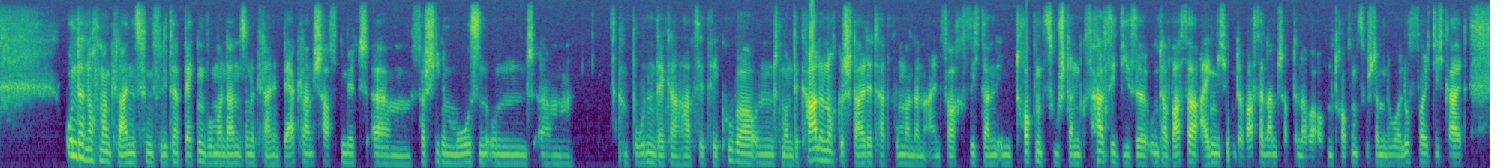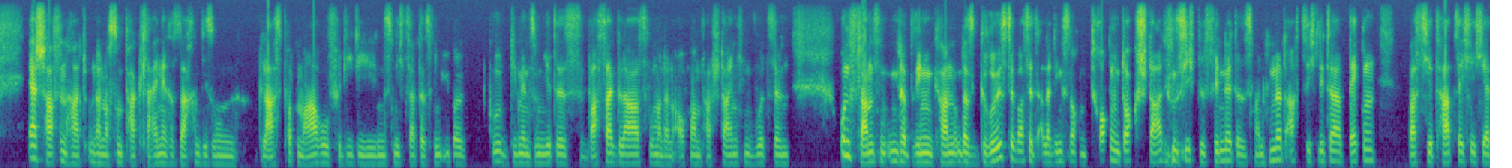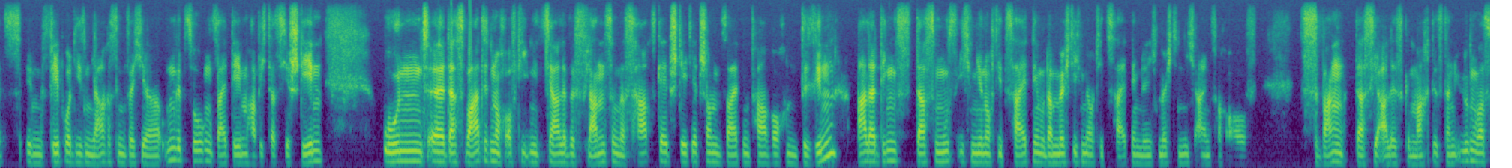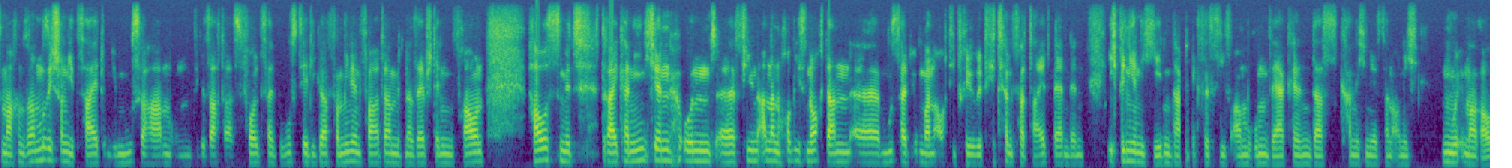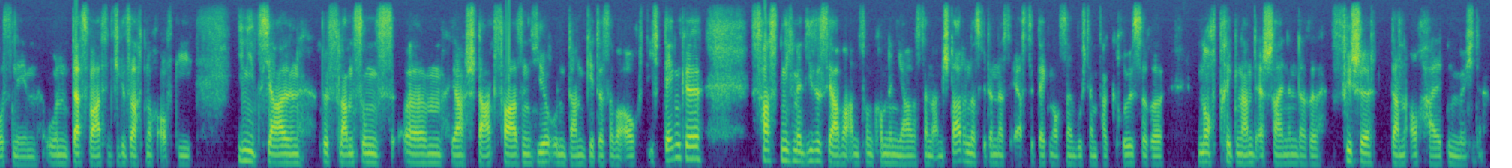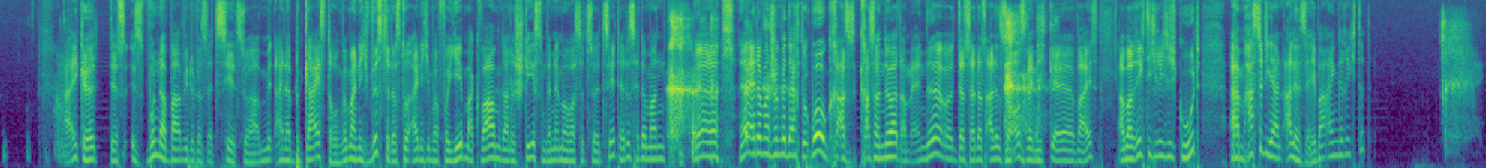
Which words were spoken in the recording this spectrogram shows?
Und dann nochmal ein kleines 5-Liter-Becken, wo man dann so eine kleine Berglandschaft mit ähm, verschiedenen Moosen und ähm, Bodendecker HCC Kuba und Monte Carlo noch gestaltet hat, wo man dann einfach sich dann im Trockenzustand quasi diese Unterwasser, eigentliche Unterwasserlandschaft, dann aber auch im Trockenzustand mit hoher Luftfeuchtigkeit erschaffen hat und dann noch so ein paar kleinere Sachen wie so ein Glaspot Maru, für die, die es nicht sagt, das ist wie ein über gut dimensioniertes Wasserglas, wo man dann auch mal ein paar Steinchen, Wurzeln und Pflanzen unterbringen kann. Und das Größte, was jetzt allerdings noch im Trockendock-Stadium sich befindet, das ist mein 180 Liter Becken, was hier tatsächlich jetzt im Februar diesen Jahres sind wir hier umgezogen. Seitdem habe ich das hier stehen. Und äh, das wartet noch auf die initiale Bepflanzung. Das Hardscape steht jetzt schon seit ein paar Wochen drin. Allerdings, das muss ich mir noch die Zeit nehmen oder möchte ich mir auch die Zeit nehmen, denn ich möchte nicht einfach auf Zwang, dass hier alles gemacht ist, dann irgendwas machen, sondern muss ich schon die Zeit und die Muße haben. Und wie gesagt, als Vollzeit berufstätiger Familienvater mit einer selbstständigen Frau, Haus mit drei Kaninchen und äh, vielen anderen Hobbys noch, dann äh, muss halt irgendwann auch die Priorität dann verteilt werden. Denn ich bin hier nicht jeden Tag exzessiv am Rumwerkeln. Das kann ich mir jetzt dann auch nicht nur immer rausnehmen. Und das wartet, wie gesagt, noch auf die initialen Bepflanzungsstartphasen ähm, ja, hier und dann geht das aber auch. Ich denke, fast nicht mehr dieses Jahr, aber Anfang kommenden Jahres dann an Start und das wird dann das erste Becken auch sein, wo ich dann ein paar größere, noch prägnant erscheinendere Fische dann auch halten möchte. Eike, das ist wunderbar, wie du das erzählst. Du mit einer Begeisterung. Wenn man nicht wüsste, dass du eigentlich immer vor jedem Aquarium gerade stehst und dann immer was dazu erzählt hättest, hätte man, äh, ja, hätte man schon gedacht, wow, krass, krasser Nerd am Ende, dass er das alles so auswendig äh, weiß. Aber richtig, richtig gut. Ähm, hast du die dann alle selber eingerichtet?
